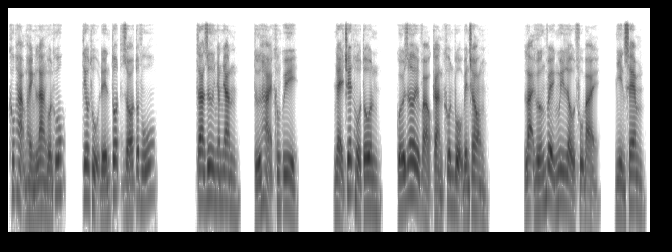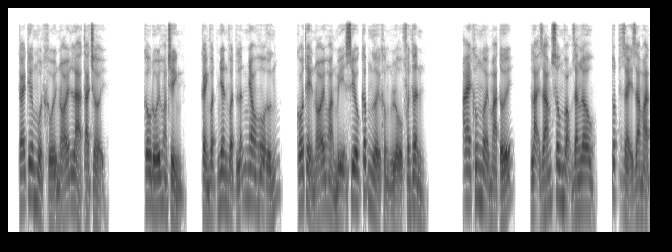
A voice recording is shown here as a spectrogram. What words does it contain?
khúc hạm hành lang uốn khúc, tiêu thụ đến tốt gió tốt vũ. Ta dư nhăn nhăn, tứ hải không quy. Nhảy chết hồ tôn, cuối rơi vào càn khôn bộ bên trong. Lại hướng về nguy lầu phụ bài, nhìn xem, cái kia một khối nói là ta trời. Câu đối hoàn chỉnh, cảnh vật nhân vật lẫn nhau hô ứng, có thể nói hoàn mỹ siêu cấp người khổng lồ phân thân ai không mời mà tới, lại dám xông vọng giang lâu, tốt dày ra mặt.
